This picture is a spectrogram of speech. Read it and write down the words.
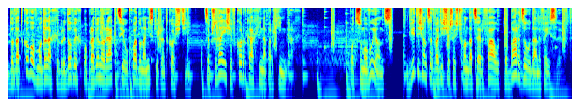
Dodatkowo w modelach hybrydowych poprawiono reakcję układu na niskie prędkości, co przydaje się w korkach i na parkingach. Podsumowując, 2026 Honda CR-V to bardzo udany facelift.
